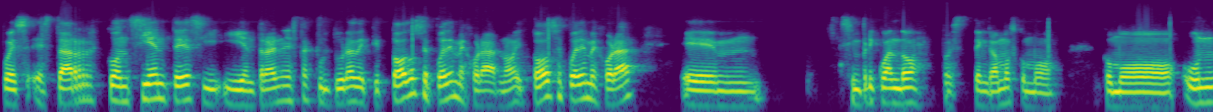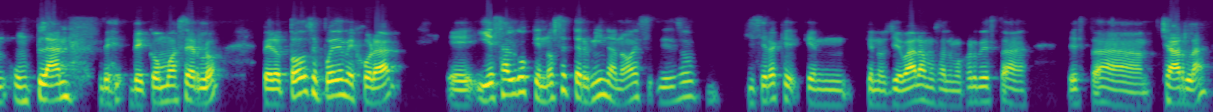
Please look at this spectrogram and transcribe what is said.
pues estar conscientes y, entrar en esta cultura de que todo se puede mejorar, ¿no? Y todo se puede mejorar em, siempre y cuando pues tengamos como, como un, plan de, cómo hacerlo, pero todo se puede mejorar eh, y es algo que no se termina, ¿no? Es, eso quisiera que, nos lleváramos a lo mejor de esta, de esta charla,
